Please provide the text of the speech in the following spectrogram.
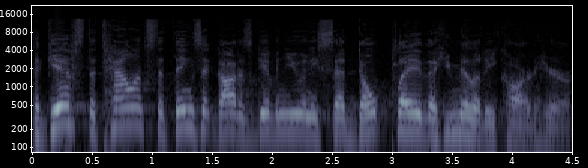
the gifts, the talents, the things that God has given you. And he said, Don't play the humility card here.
